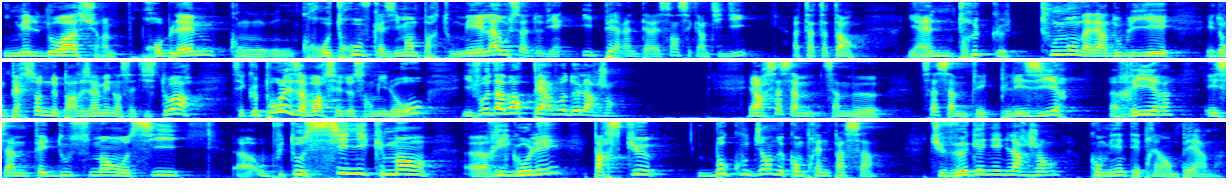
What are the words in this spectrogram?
Il met le doigt sur un problème qu'on retrouve quasiment partout. Mais là où ça devient hyper intéressant, c'est quand il dit Attends, attends, il y a un truc que tout le monde a l'air d'oublier et dont personne ne parle jamais dans cette histoire c'est que pour les avoir, ces 200 000 euros, il faut d'abord perdre de l'argent. Et alors, ça, ça, me, ça, ça me fait plaisir, rire, et ça me fait doucement aussi, euh, ou plutôt cyniquement euh, rigoler, parce que beaucoup de gens ne comprennent pas ça. Tu veux gagner de l'argent, combien tu es prêt à en perdre?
